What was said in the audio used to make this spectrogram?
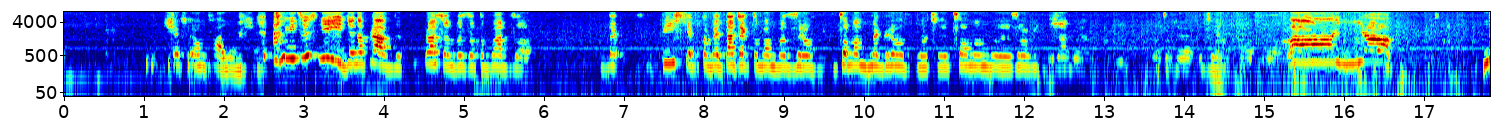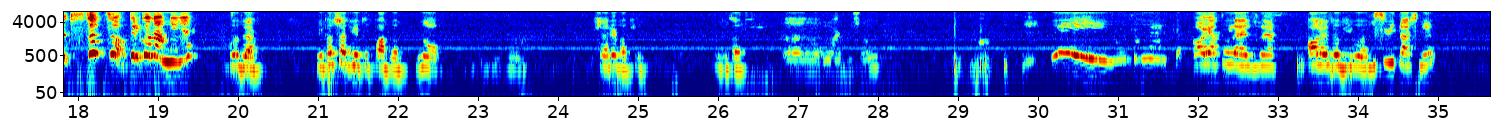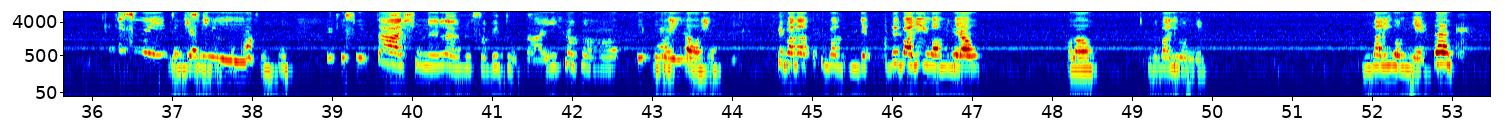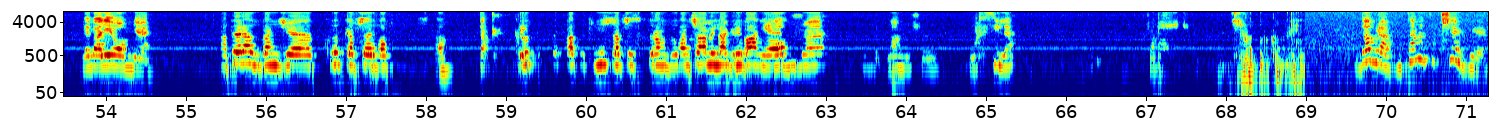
się wtrącają się. A mi coś nie idzie, naprawdę. Przepraszam was za to bardzo. Da- Piszcie w komentarzach, co mam was zrobić, co mam w nagrodę, znaczy, co mam e, zrobić w zamian. Na to, że idziemy po... A ja! No co, co? Tylko na mnie, nie? Kurde. Niepotrzebnie tu padłem. No. Przerywa ci. Tutaj. Eee, lagi są. Mam kamerkę. O, ja tu leżę. Ale zrobiłem. Switaśny. Jaki jaki leży sobie tutaj. No i stało się. Chyba, na, chyba mnie, wywaliło mnie. Halo. Wywaliło mnie. Wywaliło mnie. Tak. Wywaliło mnie. A teraz będzie krótka przerwa techniczna. Tak. Krótka przerwa techniczna, przez którą wyłączamy nagrywanie. Dobrze. Żegnamy się na chwilę. Cześć. Dobra, witamy po przerwie.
